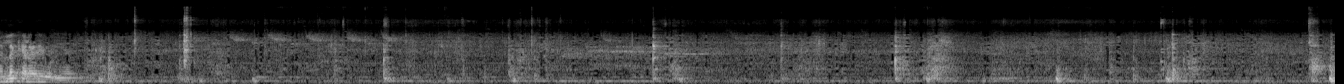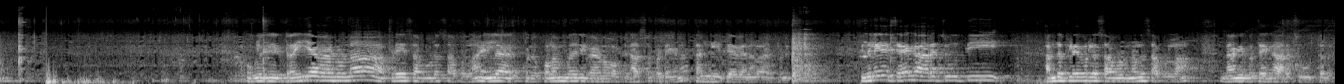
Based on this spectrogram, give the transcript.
நல்லா கிளறி விடுங்க உங்களுக்கு ட்ரையாக வேணும்னா அப்படியே சாப்பிட சாப்பிடலாம். இல்லை கொஞ்சம் குழம்பு மாதிரி வேணும் அப்படின்னு ஆசைப்பட்டீங்கன்னா தண்ணி தேவையான ஆட் பண்ணிக்கலாம் இதுலேயே தேங்காய் அரைச்சி ஊற்றி அந்த ஃப்ளேவரில் சாப்பிடணும்னாலும் சாப்பிடலாம். நாங்கள் இப்போ தேங்காய் அரைச்சி ஊற்றலை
